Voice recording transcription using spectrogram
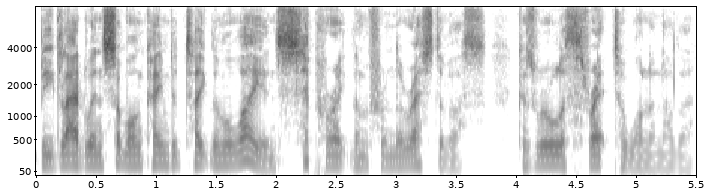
be glad when someone came to take them away and separate them from the rest of us because we're all a threat to one another.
